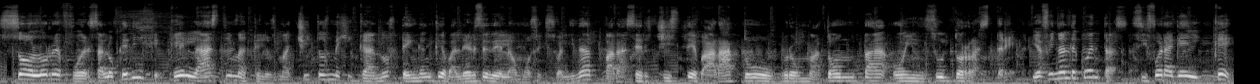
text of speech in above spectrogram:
solo refuerza lo que dije. Qué lástima que los machitos mexicanos tengan que valerse de la homosexualidad para hacer chiste barato, broma tonta o insulto rastrero. Y a final de cuentas, si fuera gay, ¿qué?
